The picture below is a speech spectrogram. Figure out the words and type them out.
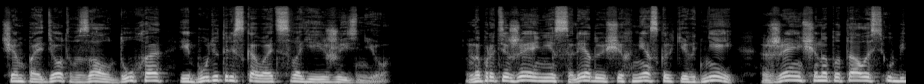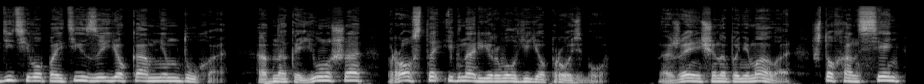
чем пойдет в зал духа и будет рисковать своей жизнью. На протяжении следующих нескольких дней женщина пыталась убедить его пойти за ее камнем духа, однако юноша просто игнорировал ее просьбу. Женщина понимала, что Хан Сень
